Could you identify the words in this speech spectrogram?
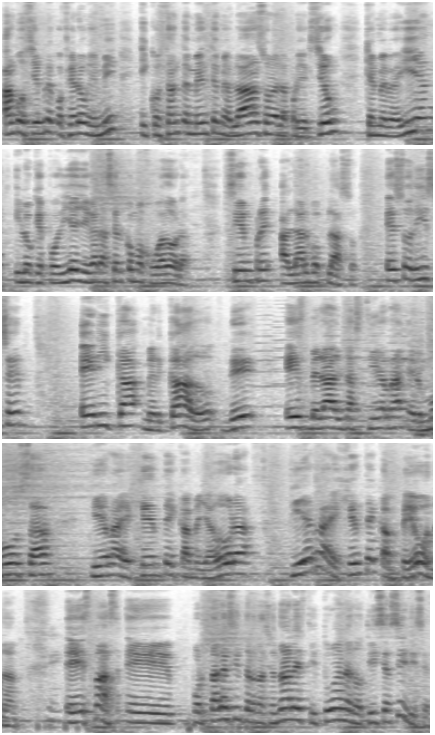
Ambos siempre confiaron en mí y constantemente me hablaban sobre la proyección que me veían y lo que podía llegar a ser como jugadora, siempre a largo plazo. Eso dice Erika Mercado de Esmeraldas, tierra hermosa, tierra de gente camelladora, tierra de gente campeona. Es más, eh, portales internacionales titulan la noticia así, dice,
